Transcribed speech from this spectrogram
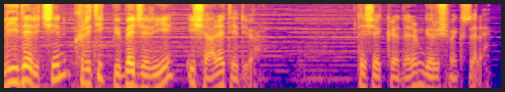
lider için kritik bir beceriyi işaret ediyor. Teşekkür ederim. Görüşmek üzere.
